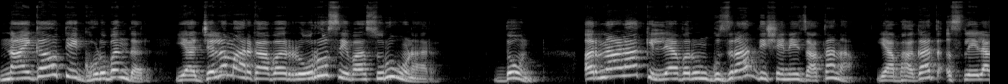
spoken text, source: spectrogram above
नायगाव ते घोडबंदर या जलमार्गावर रोरो सेवा सुरू होणार. दोन अर्नाळा किल्ल्यावरून गुजरात दिशेने जाताना या भागात असलेला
